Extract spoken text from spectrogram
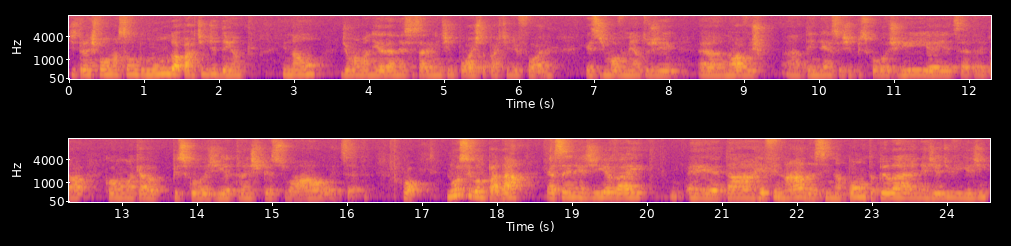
de transformação do mundo a partir de dentro e não de uma maneira necessariamente imposta a partir de fora. Esses movimentos de uh, novos tendências de psicologia e etc e tal, como aquela psicologia transpessoal, etc. Bom, no segundo padá, essa energia vai estar é, tá refinada assim na ponta pela energia de Virgem,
